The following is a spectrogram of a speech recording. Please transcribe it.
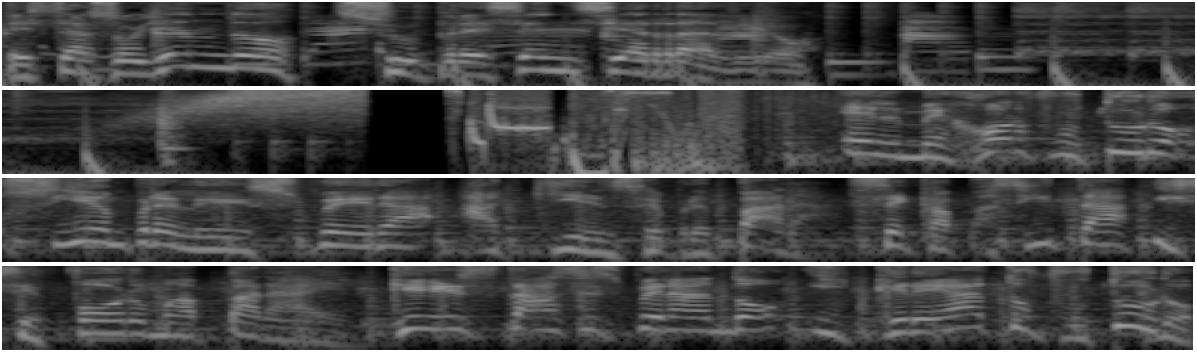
Estás oyendo su presencia radio. El mejor futuro siempre le espera a quien se prepara, se capacita y se forma para él. ¿Qué estás esperando y crea tu futuro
